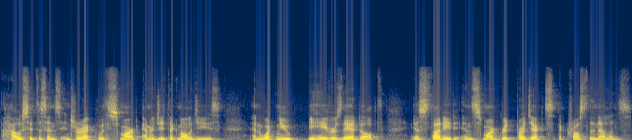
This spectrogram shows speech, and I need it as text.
How citizens interact with smart energy technologies and what new behaviors they adopt is studied in smart grid projects across the Netherlands.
